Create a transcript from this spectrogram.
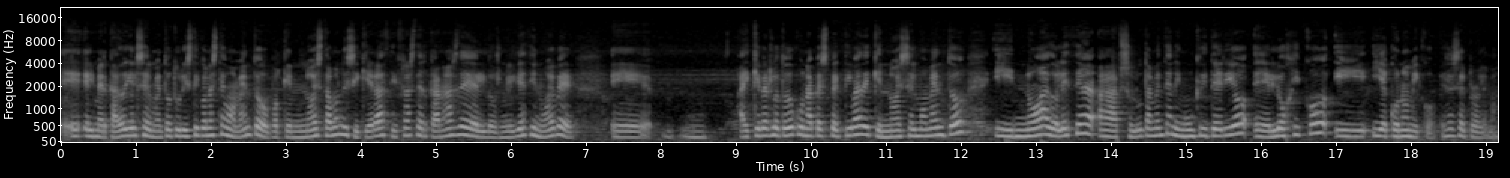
el mercado y el segmento turístico en este momento, porque no estamos ni siquiera a cifras cercanas del 2019 hay que verlo todo con una perspectiva de que no es el momento y no adolece absolutamente a ningún criterio eh, lógico y económico. Ese es el problema.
